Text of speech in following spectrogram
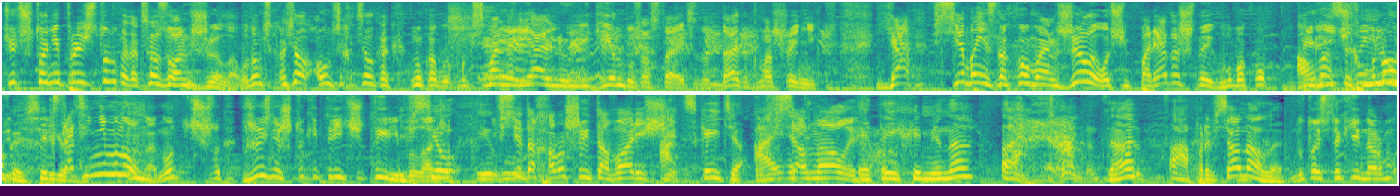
чуть что не произошло, так сразу Анжела. Вот он же хотел, он же хотел как, ну, как бы максимально реальную легенду составить, этот, да, этот мошенник. Я, все мои знакомые Анжелы очень порядочные, глубоко А у вас их приличные много, люди. серьезно? Кстати, немного. Ну, в жизни штуки 3-4 было. все-. И, и- все, да, хорошие товарищи. А, скажите, а это, профессионалы. это их имена? А, Да? А, профессионалы. Ну, то есть такие норм-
